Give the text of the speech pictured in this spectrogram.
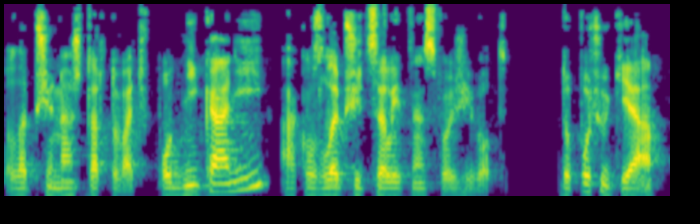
lepšie naštartovať v podnikaní, ako zlepšiť celý ten svoj život. Do počutia.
